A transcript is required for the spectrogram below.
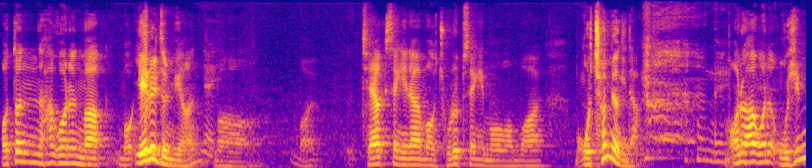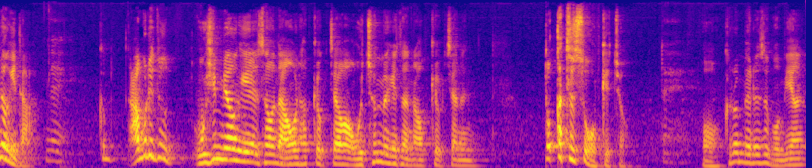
어떤 학원은 막 뭐 예를 들면 네. 뭐, 뭐 재학생이나 뭐 졸업생이 뭐뭐 5천 명이다. 네. 어느 학원은 50명이다. 네. 그럼 아무래도 50명에서 나온 합격자와 5천 명에서 나온 합격자는 똑같을 수 없겠죠. 네. 어, 그런 면에서 보면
